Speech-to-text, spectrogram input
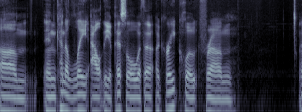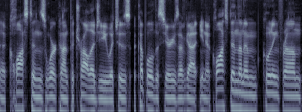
um, and kind of lay out the epistle with a, a great quote from uh, work on patrology, which is a couple of the series I've got. You know, Quasten that I'm quoting from.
